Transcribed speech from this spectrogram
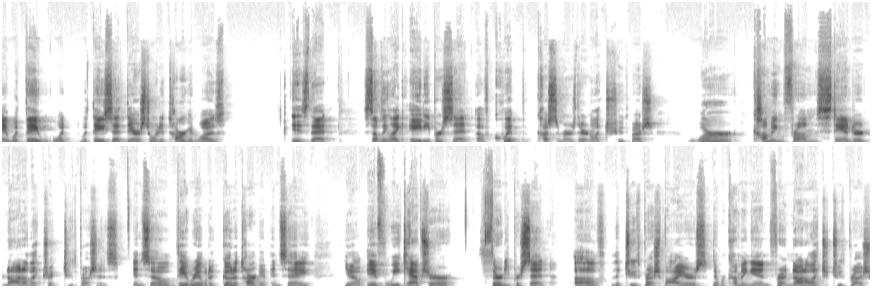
and what they what what they said their story to target was is that something like 80% of Quip customers, they're an electric toothbrush, were coming from standard non-electric toothbrushes. And so they were able to go to Target and say, you know, if we capture 30% of the toothbrush buyers that were coming in for a non-electric toothbrush,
